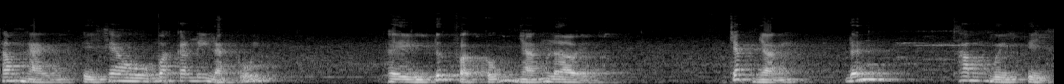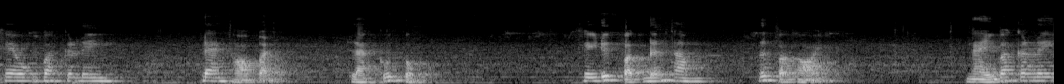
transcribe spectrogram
thăm Ngài tỳ kheo Vakali lần cuối, Thì Đức Phật cũng nhận lời, chấp nhận đến thăm vị tỳ kheo Vakali đang thọ bệnh lần cuối cùng. Khi Đức Phật đến thăm, Đức Phật hỏi Này Vakali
